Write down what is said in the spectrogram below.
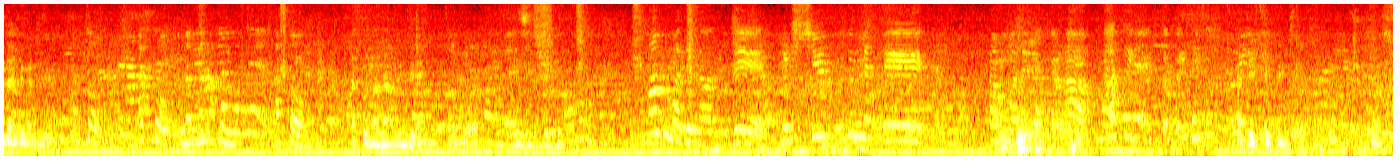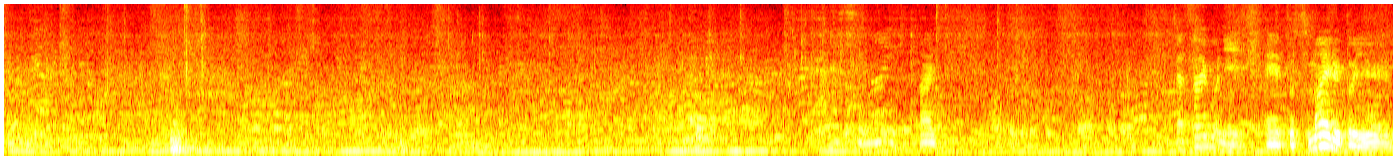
間大丈夫ですよ。あと7分ぐらい。パンまでなので撤収含めてパンまでだからあと1曲とかいけますあと1曲にしとはい。じゃあ最後に、えっ、と、スマイルという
